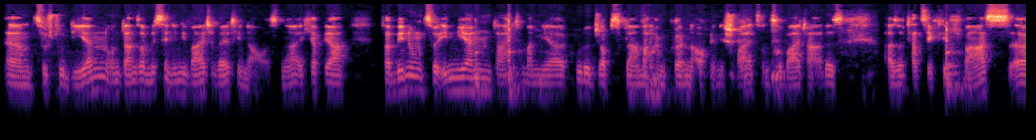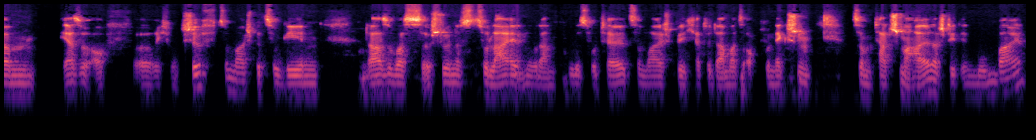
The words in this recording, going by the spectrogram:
ähm, zu studieren und dann so ein bisschen in die weite Welt hinaus. Ne? Ich habe ja Verbindungen zu Indien, da hätte man mir coole Jobs klar machen können, auch in die Schweiz und so weiter alles. Also tatsächlich war es ähm, eher so auf äh, Richtung Schiff zum Beispiel zu gehen, da sowas äh, Schönes zu leiten oder ein cooles Hotel zum Beispiel. Ich hatte damals auch Connection zum Taj Mahal, das steht in Mumbai.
